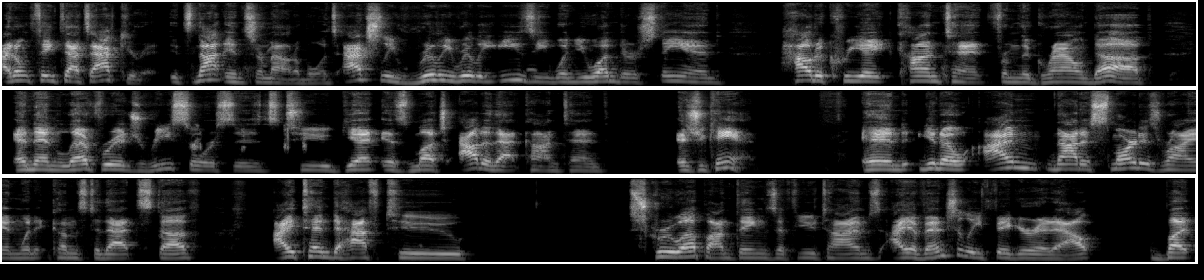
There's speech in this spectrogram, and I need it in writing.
I don't think that's accurate. It's not insurmountable. It's actually really really easy when you understand how to create content from the ground up and then leverage resources to get as much out of that content as you can. And you know, I'm not as smart as Ryan when it comes to that stuff. I tend to have to screw up on things a few times. I eventually figure it out. But,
